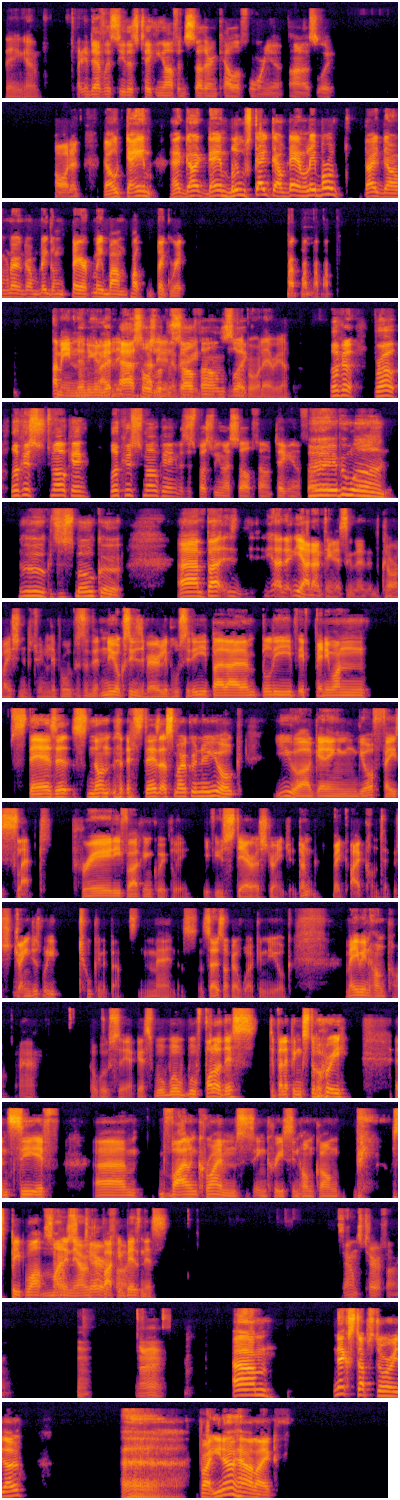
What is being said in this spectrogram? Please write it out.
There you go i can definitely see this taking off in southern california honestly Oh, that, those damn, that, that damn blue state, those damn liberals, they don't, they don't, they gonna stare at me while I'm cigarette. I mean, Then you're gonna I get live- assholes with the cell phones, like- area. look at bro look who's smoking look who's smoking this is supposed to be my cell phone taking a photo Hey, everyone, look, it's a smoker. Um, but yeah, I don't think there's a correlation between liberal because New York City is a very liberal city, but I don't believe if anyone stares at non stares at a smoker in New York, you are getting your face slapped pretty fucking quickly if you stare at a stranger. Don't make eye contact with strangers. What are you talking about? It's madness. So it's not going to work in New York. Maybe in Hong Kong. Ah, but we'll see. I guess we'll we'll we'll follow this developing story and see if um violent crimes increase in Hong Kong because people aren't minding Sounds their own fucking business. sounds terrifying hmm. all right Um, next up story though. Uh, right, you know how like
